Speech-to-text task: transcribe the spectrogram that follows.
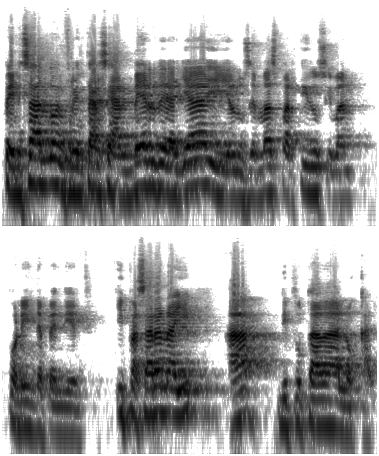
pensando enfrentarse al verde allá y a los demás partidos si van por independiente y pasarán ahí a diputada local.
